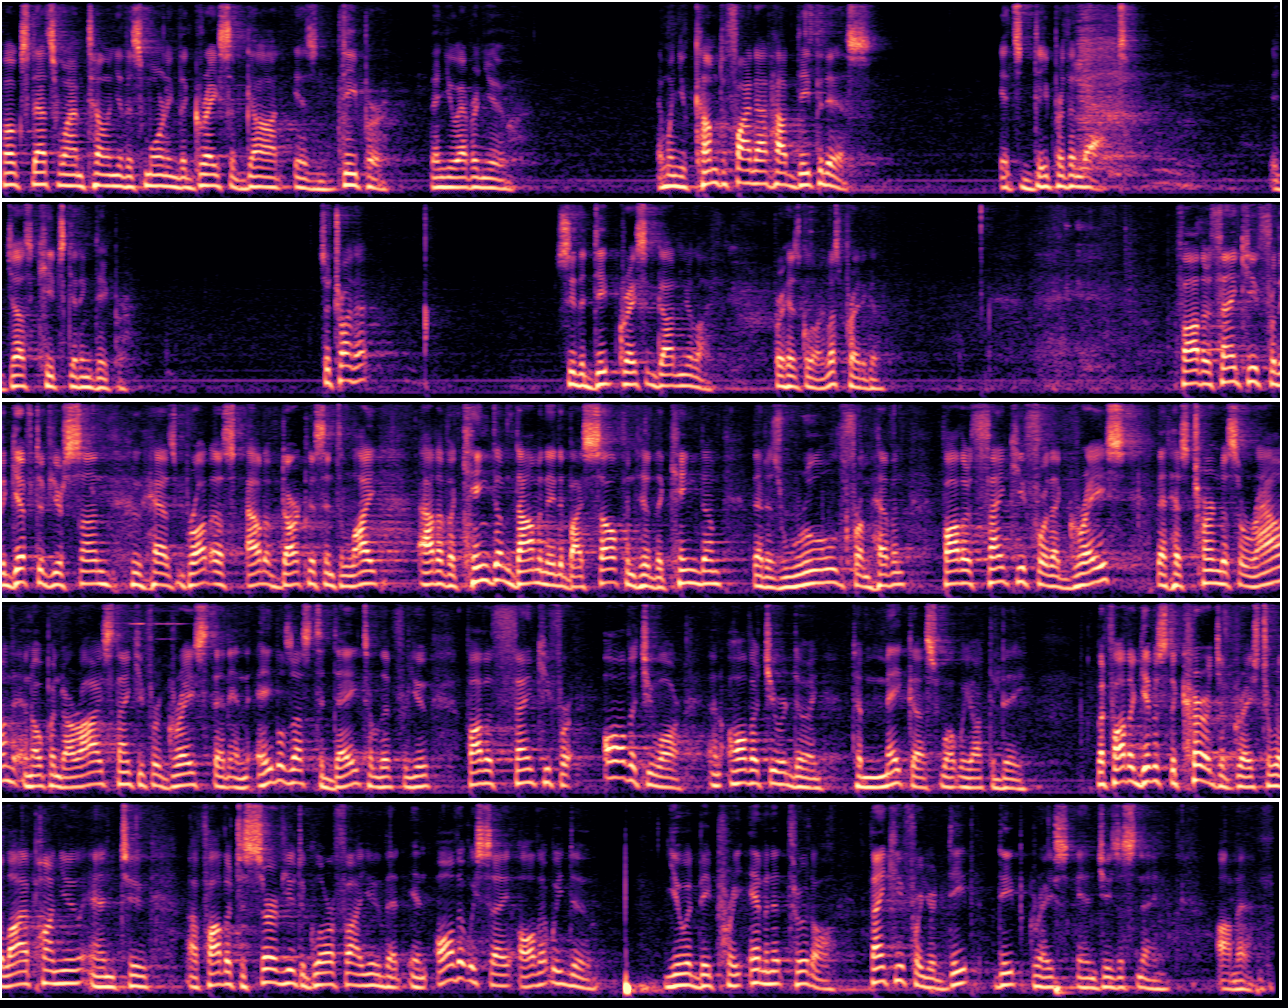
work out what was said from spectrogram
Folks, that's why I'm telling you this morning the grace of God is deeper than you ever knew. And when you come to find out how deep it is, it's deeper than that. It just keeps getting deeper. So try that. See the deep grace of God in your life for His glory. Let's pray together. Father, thank you for the gift of your Son who has brought us out of darkness into light out of a kingdom dominated by self into the kingdom that is ruled from heaven. Father, thank you for that grace that has turned us around and opened our eyes. Thank you for grace that enables us today to live for you. Father, thank you for all that you are and all that you are doing to make us what we ought to be. But Father, give us the courage of grace to rely upon you and to, uh, Father, to serve you, to glorify you, that in all that we say, all that we do, you would be preeminent through it all. Thank you for your deep, deep grace in Jesus' name. Amen.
